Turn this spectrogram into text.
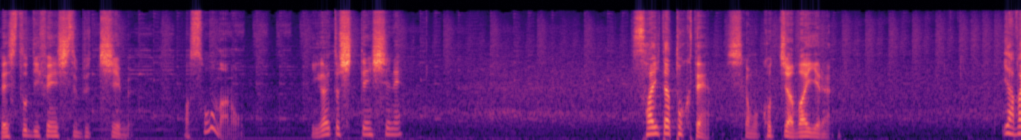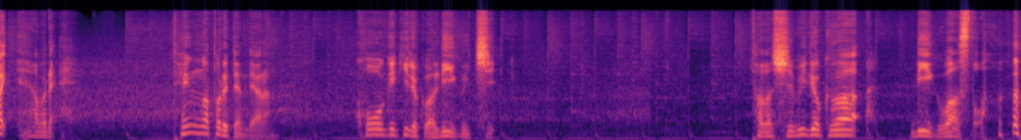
ベストディフェンシブチーム。あ、そうなの？意外と失点してね。最多得点。しかもこっちはバイエルン。やばい危ね点は取れてんだよな。攻撃力はリーグ1ただ守備力はリーグワースト。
